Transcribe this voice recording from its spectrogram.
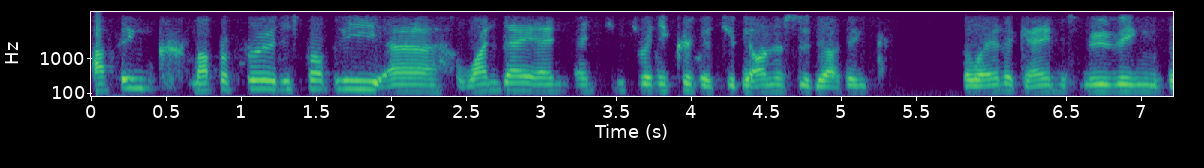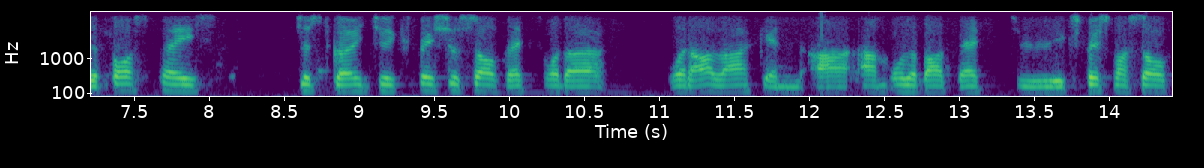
I think my preferred is probably uh, one day and, and T20 cricket. To be honest with you, I think the way the game is moving, the fast pace, just going to express yourself. That's what I what I like, and I, I'm all about that to express myself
